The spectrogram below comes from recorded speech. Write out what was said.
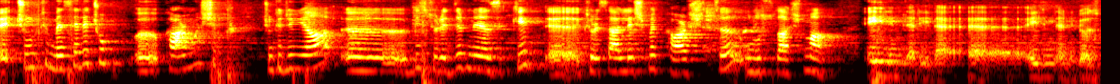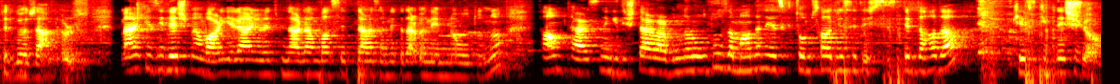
E, çünkü mesele çok e, karmaşık. Çünkü dünya e, bir süredir ne yazık ki e, küreselleşme karşıtı uluslaşma eğilimleriyle e, eğilimlerini gözle, gözlemliyoruz. Merkezileşme var, yerel yönetimlerden bahsettiler ne kadar önemli olduğunu. Tam tersine gidişler var. Bunlar olduğu zaman da ne yazık ki toplumsal cinsiyet eşitsizlikleri daha da keskinleşiyor.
